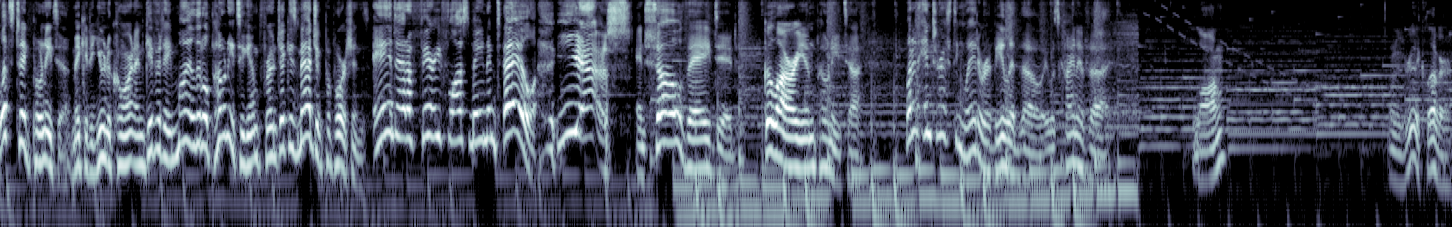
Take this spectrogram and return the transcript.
Let's take Ponyta, make it a unicorn, and give it a My Little Pony TM Friendship is magic proportions, and add a fairy floss mane and tail! Yes! And so they did. Galarian Ponyta. What an interesting way to reveal it, though. It was kind of, uh, long. It was really clever.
